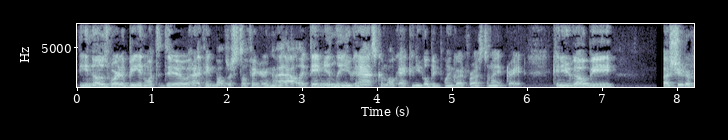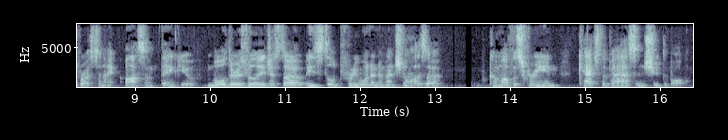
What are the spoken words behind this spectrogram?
he knows where to be and what to do. And I think Mulder's still figuring that out. Like Damion Lee, you can ask him, okay, can you go be point guard for us tonight? Great. Can you go be a shooter for us tonight? Awesome, thank you. Mulder is really just uh he's still pretty one dimensional as a come off a screen, catch the pass, and shoot the ball.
